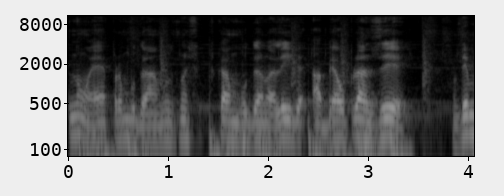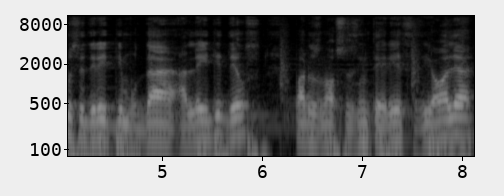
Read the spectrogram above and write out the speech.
não é para mudarmos, nós ficar mudando a lei a bel prazer. Não temos o direito de mudar a lei de Deus para os nossos interesses. E olha,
